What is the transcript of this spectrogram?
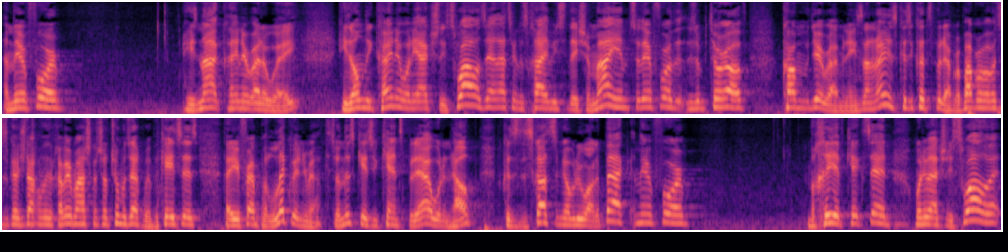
and therefore. He's not of right away. He's only of when he actually swallows it, and that's when it's chayim yisdei shemayim. So therefore, there's a Torah of come dear rabbi. He's not an because he could spit it out. The case is that your friend put liquid in your mouth. So in this case, you can't spit it out. Wouldn't help because it's disgusting. Nobody want it back, and therefore. Mechiyev kicks in when you actually swallow it.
